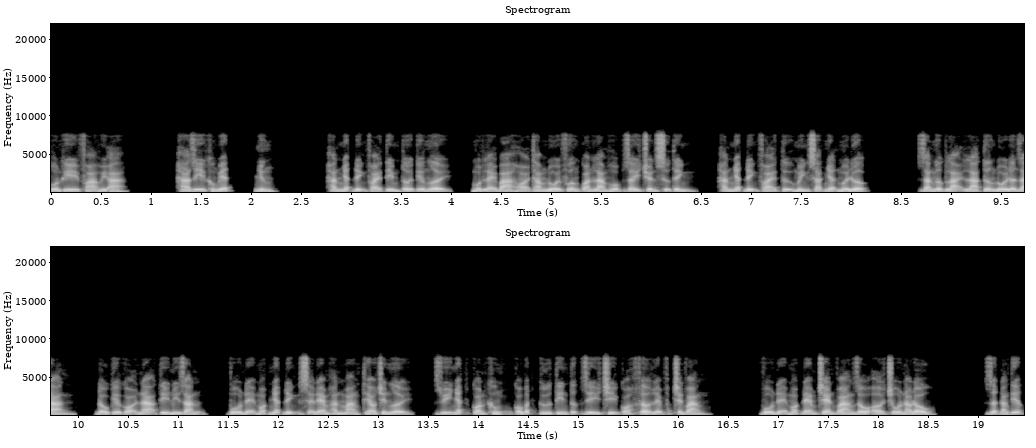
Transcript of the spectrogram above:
Hồn khí phá hủy a. Ha di không biết, nhưng hắn nhất định phải tìm tới tiếng người, một lẻ ba hỏi thăm đối phương quan làm hộp dây chuyển sự tình, hắn nhất định phải tự mình xác nhận mới được. Rắn ngược lại là tương đối đơn giản, đầu kia gọi nạ tỉ nỉ rắn, vốn đệ mọt nhất định sẽ đem hắn mang theo trên người, duy nhất còn không có bất cứ tin tức gì chỉ có phở lệ phật chén vàng. Vô đệ mọt đem chén vàng giấu ở chỗ nào đâu. Rất đáng tiếc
